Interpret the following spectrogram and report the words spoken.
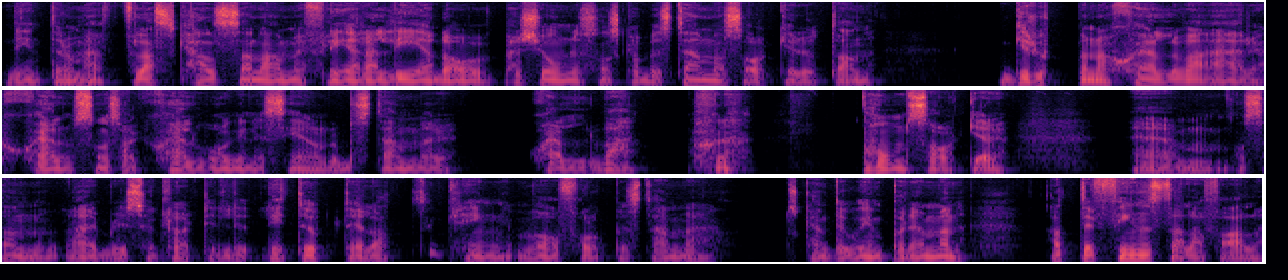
det är inte de här flaskhalsarna med flera led av personer som ska bestämma saker, utan grupperna själva är själv, som sagt självorganiserande och bestämmer själva om saker. Um, och sen är det såklart lite uppdelat kring vad folk bestämmer. Jag ska inte gå in på det, men att det finns i alla fall.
